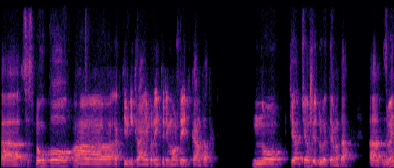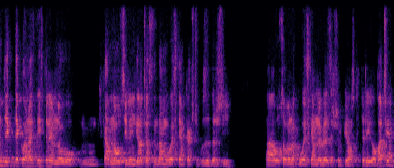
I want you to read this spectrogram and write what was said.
А, с много по-активни крайни бранители може да е и така нататък. Но Челси е друга тема, да. А, за мен Деклан Райс наистина е много, така, много силен играч. Аз не знам Уест как ще го задържи а, особено ако Уест не влезе в Шампионската лига. Обаче,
